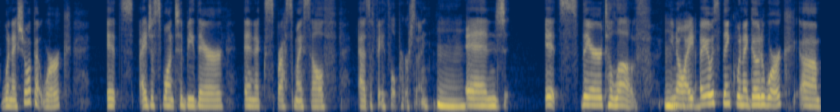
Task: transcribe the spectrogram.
when I show up at work, it's I just want to be there and express myself as a faithful person. Mm. And it's there to love. You know, I, mm-hmm. I always think when I go to work, um,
